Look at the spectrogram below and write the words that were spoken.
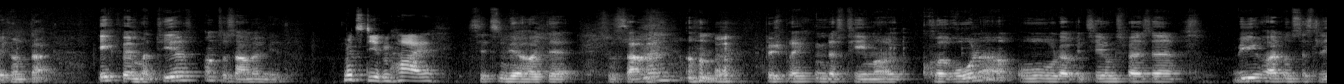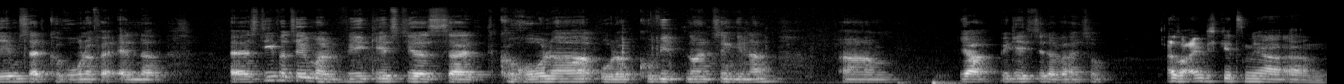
Ehrlich und. Ich bin Matthias und zusammen mit Mit Steven, hi. sitzen wir heute zusammen und besprechen das Thema Corona oder beziehungsweise wie hat uns das Leben seit Corona verändert. Äh, Steve, erzähl mal, wie geht's dir seit Corona oder Covid-19 genannt? Ähm, ja, wie geht's dir dabei so? Also eigentlich geht es mir ähm,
